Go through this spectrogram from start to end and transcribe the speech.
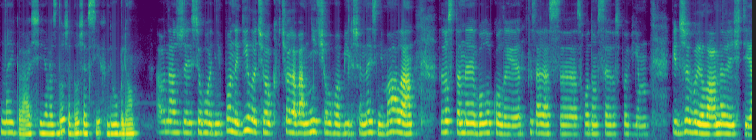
найкращі. Я вас дуже-дуже всіх люблю. А у нас вже сьогодні понеділочок. Вчора вам нічого більше не знімала. Просто не було коли. Зараз е, згодом все розповім. Підживила нарешті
